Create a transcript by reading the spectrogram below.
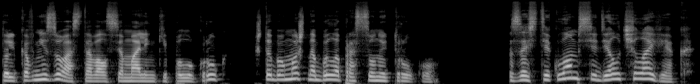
Только внизу оставался маленький полукруг, чтобы можно было просунуть руку. За стеклом сидел человек.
